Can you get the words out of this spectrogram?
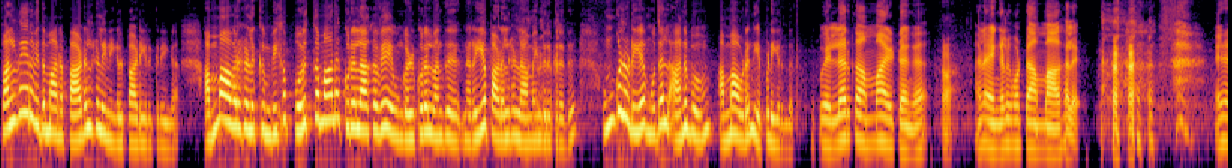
பல்வேறு விதமான பாடல்களை நீங்கள் பாடியிருக்கிறீங்க. அம்மா அவர்களுக்கு மிக பொருத்தமான குரலாகவே உங்கள் குரல் வந்து நிறைய பாடல்கள் அமைந்திருக்கிறது. உங்களுடைய முதல் அனுபவம் அம்மாவுடன் எப்படி இருந்தது? இப்போ எல்லாருக்கும் அம்மா ஆயிட்டாங்க. ஆனால் எங்களுக்கு மட்டும் அம்மா ஆகலை. ஏன்னா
